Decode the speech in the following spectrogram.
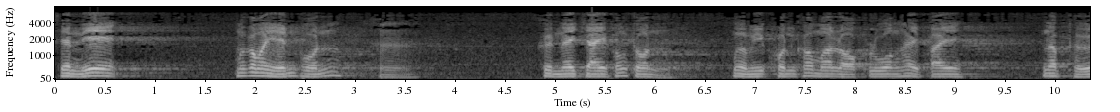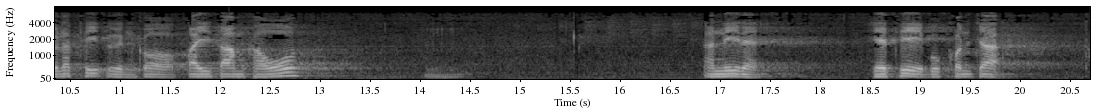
เช่นนี้มันก็มาเห็นผลขึ้นในใจของตน เมื่อมีคนเข้ามาหลอกลวงให้ไปนับถือลัทธิอื่นก็ไปตามเขา อันนี้แหละ เหตุที่บุคคลจะถ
